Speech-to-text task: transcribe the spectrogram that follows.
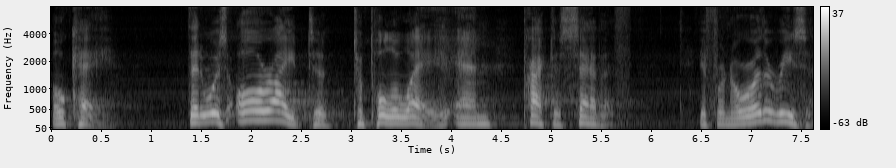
okay, that it was all right to, to pull away and practice Sabbath, if for no other reason,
